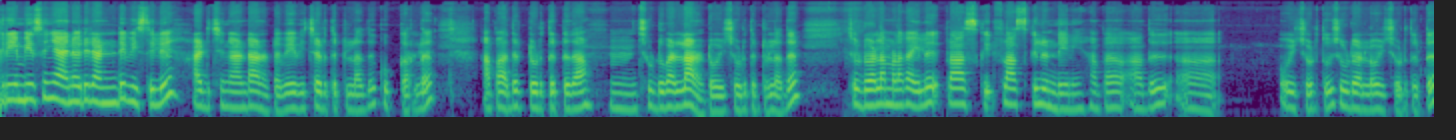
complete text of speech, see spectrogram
ഗ്രീൻ പീസ് ഞാനൊരു രണ്ട് വിസിൽ അടിച്ചുങ്ങാണ്ടാണ് കേട്ടോ വേവിച്ചെടുത്തിട്ടുള്ളത് കുക്കറിൽ അപ്പോൾ അത് ഇട്ട് കൊടുത്തിട്ടതാ ചുടുവെള്ളമാണ് കേട്ടോ ഒഴിച്ചു കൊടുത്തിട്ടുള്ളത്. ചുടുവെള്ളം നമ്മളെ കയ്യിൽ ഫ്ലാസ്ക് ഫ്ലാസ്കിലുണ്ടേനി. അപ്പോൾ അത് ഒഴിച്ചു കൊടുത്തു. ചുടുവെള്ളം ഒഴിച്ചു കൊടുത്തിട്ട്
